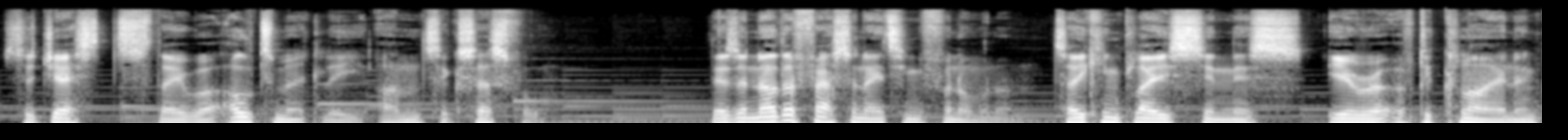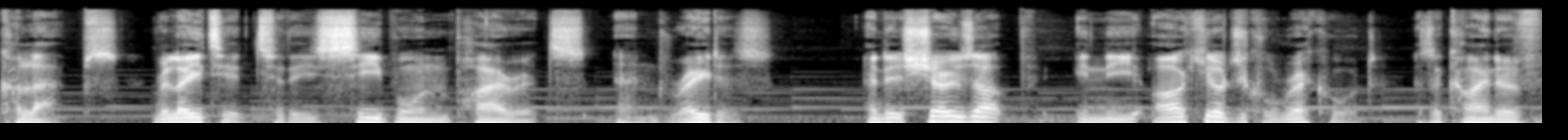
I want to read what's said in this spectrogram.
suggests they were ultimately unsuccessful. There's another fascinating phenomenon taking place in this era of decline and collapse related to these seaborne pirates and raiders, and it shows up in the archaeological record as a kind of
